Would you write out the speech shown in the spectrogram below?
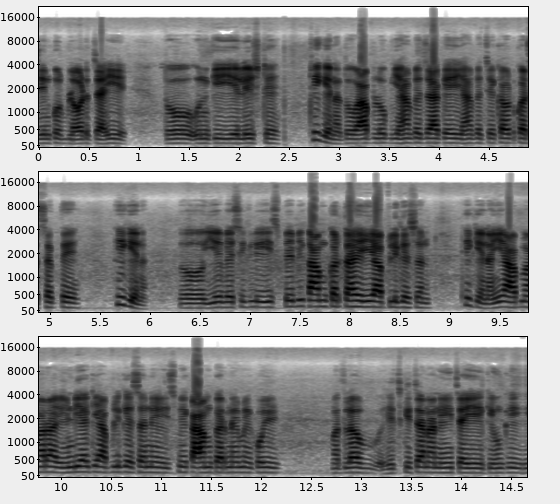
जिनको ब्लड चाहिए तो उनकी ये लिस्ट है। ठीक है ना? तो आप लोग यहाँ पे जाके यहाँ पे चेकआउट कर सकते हैं। ठीक है ना? तो ये बेसिकली इस पर भी काम करता है ये एप्लीकेशन ठीक है ना? ये हमारा इंडिया की एप्लीकेशन है। इसमें काम करने में कोई मतलब हिचकिचाना नहीं चाहिए, क्योंकि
